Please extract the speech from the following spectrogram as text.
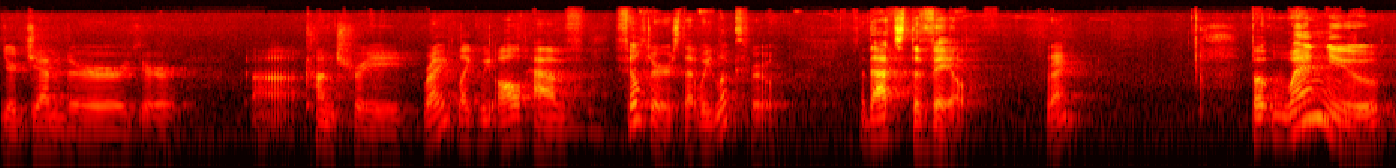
your gender, your uh, country, right? Like we all have filters that we look through. That's the veil, right? But when you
